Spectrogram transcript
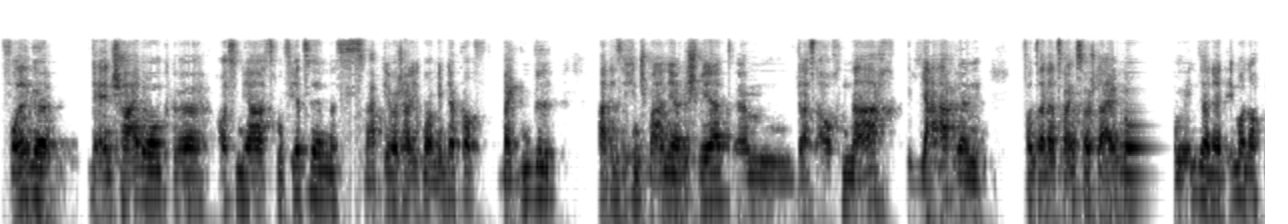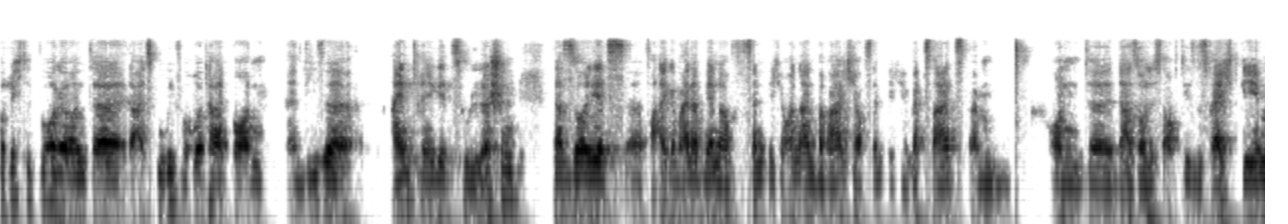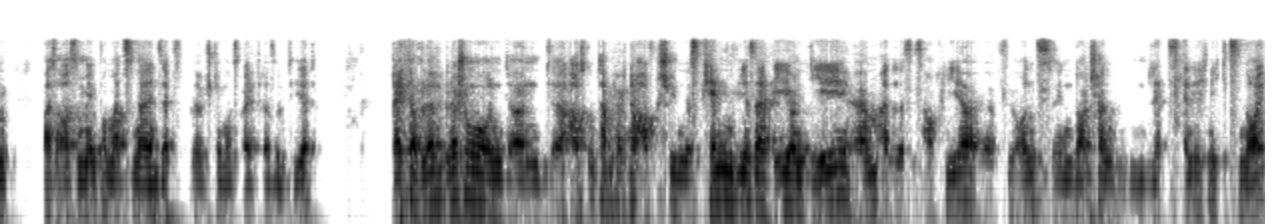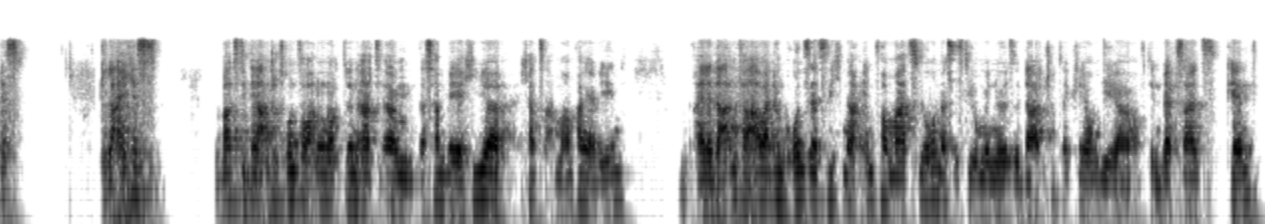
Folge der Entscheidung äh, aus dem Jahr 2014, das habt ihr wahrscheinlich noch im Hinterkopf, bei Google hatte sich in Spanien beschwert, ähm, dass auch nach Jahren von seiner Zwangsversteigerung im Internet immer noch berichtet wurde und äh, da ist Google verurteilt worden, äh, diese Einträge zu löschen. Das soll jetzt verallgemeinert werden auf sämtliche Online-Bereiche, auf sämtliche Websites ähm, und da soll es auch dieses Recht geben, was aus dem informationalen Selbstbestimmungsrecht resultiert. Recht auf Löschung und, und äh, Auskunft habe ich euch noch aufgeschrieben, das kennen wir seit eh und je. Ähm, also das ist auch hier äh, für uns in Deutschland letztendlich nichts Neues. Gleiches, was die Datenschutzgrundverordnung noch drin hat, ähm, das haben wir hier, ich hatte es am Anfang erwähnt, eine Datenverarbeitung grundsätzlich nach Information, das ist die ominöse Datenschutzerklärung, die ihr auf den Websites kennt,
